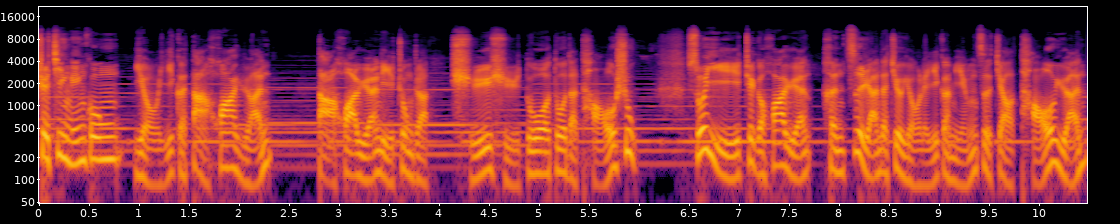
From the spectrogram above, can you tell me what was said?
这晋灵公有一个大花园。大花园里种着许许多多的桃树，所以这个花园很自然的就有了一个名字，叫桃园。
